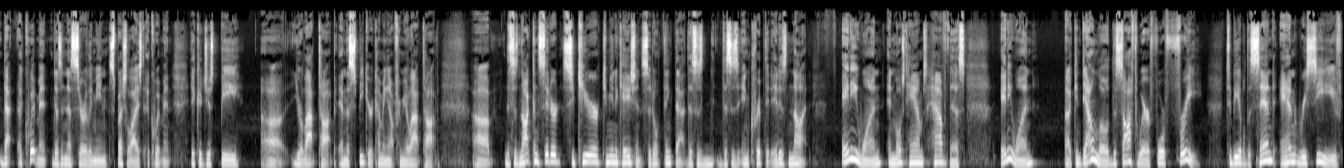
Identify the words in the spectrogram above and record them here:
that equipment doesn't necessarily mean specialized equipment. It could just be uh, your laptop and the speaker coming out from your laptop. Uh, this is not considered secure communications, so don't think that this is this is encrypted. It is not. Anyone, and most hams have this. Anyone uh, can download the software for free to be able to send and receive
